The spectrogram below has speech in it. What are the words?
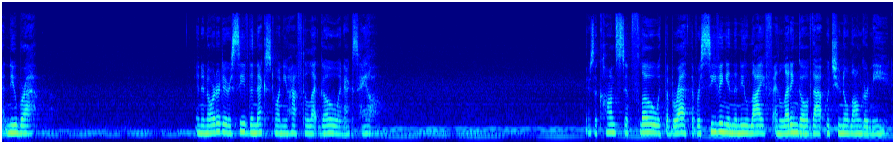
that new breath. And in order to receive the next one, you have to let go and exhale. There's a constant flow with the breath of receiving in the new life and letting go of that which you no longer need.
